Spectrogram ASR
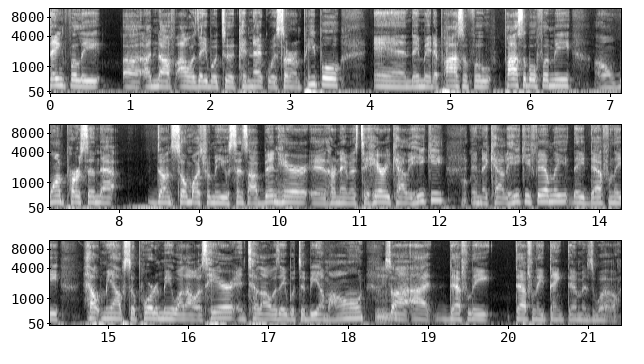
thankfully. Uh, enough, I was able to connect with certain people, and they made it possible possible for me. Uh, one person that done so much for me since I've been here. Is, her name is Tahiri Kalihiki in the Kalihiki family. They definitely helped me out, supported me while I was here until I was able to be on my own. Mm. So I, I definitely, definitely thank them as well.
